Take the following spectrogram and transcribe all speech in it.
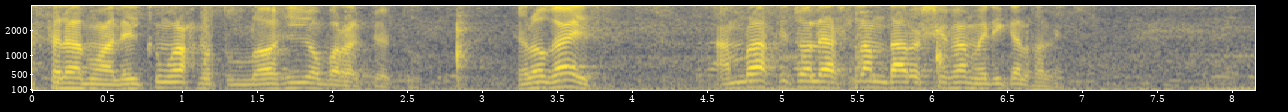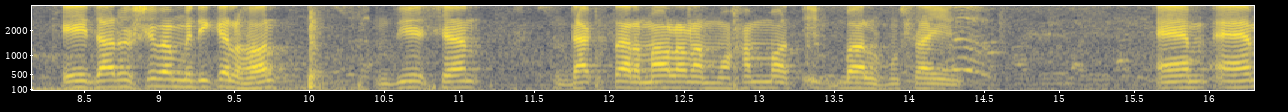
আসসালামু আলাইকুম রহমতুল্লাহি ওবরাকাত হ্যালো গাইস আমরা আজকে চলে আসলাম দারুশেফা মেডিকেল হলে। এই দারুশেফা মেডিকেল হল দিয়েছেন ডাক্তার মাওলানা Mohammad Iqbal Hussain, M M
